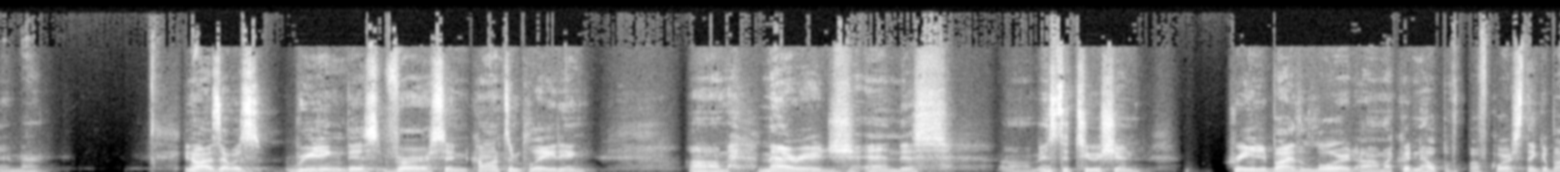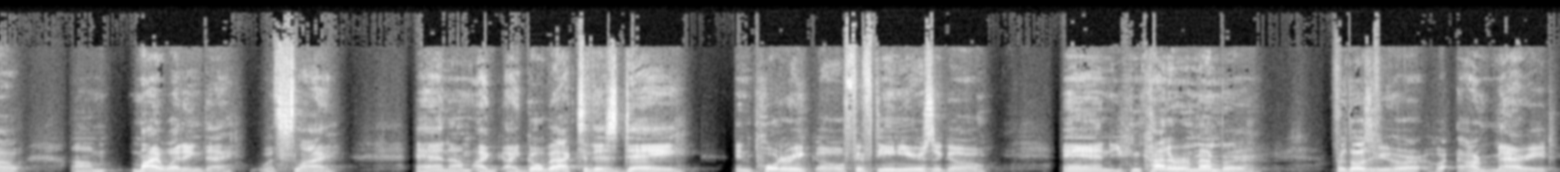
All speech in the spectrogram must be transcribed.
Amen. You know, as I was reading this verse and contemplating, um, marriage and this um, institution created by the Lord, um, I couldn't help, of course, think about um, my wedding day with Sly. And um, I, I, go back to this day in Puerto Rico 15 years ago, and you can kind of remember, for those of you who are, who are married,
